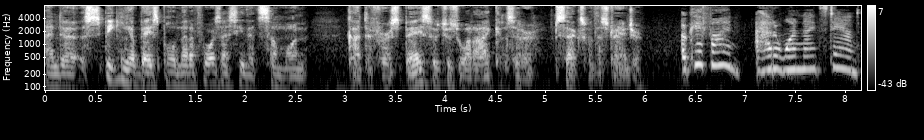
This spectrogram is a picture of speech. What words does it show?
And uh, speaking of baseball metaphors, I see that someone got to first base, which is what I consider sex with a stranger. Okay, fine. I had a one night stand,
